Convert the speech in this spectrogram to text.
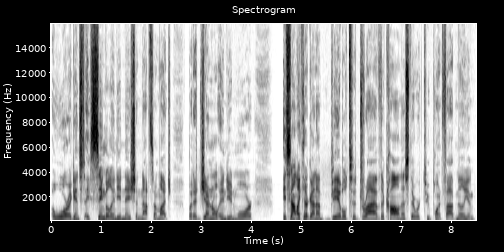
A war against a single Indian nation, not so much, but a general Indian war. It's not like they're going to be able to drive the colonists. There were 2.5 million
